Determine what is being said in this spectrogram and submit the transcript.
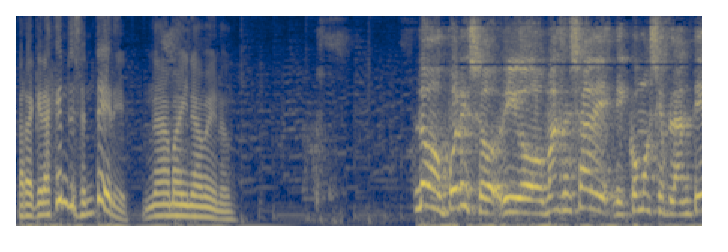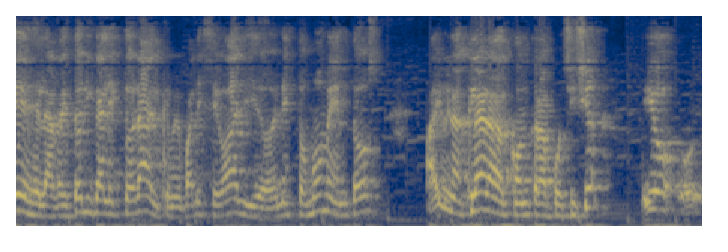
para que la gente se entere, nada más y nada menos. No, por eso, digo, más allá de, de cómo se plantea desde la retórica electoral, que me parece válido en estos momentos, hay una clara contraposición. Digo,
